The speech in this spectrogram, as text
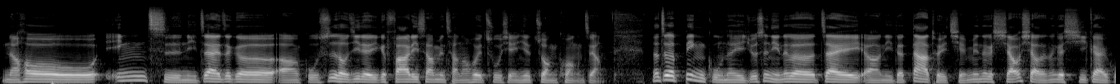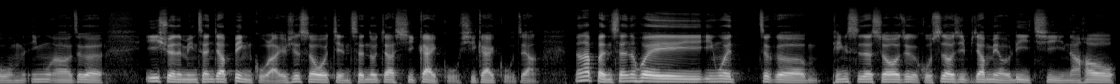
然后，因此你在这个啊股四头肌的一个发力上面，常常会出现一些状况。这样，那这个髌骨呢，也就是你那个在啊你的大腿前面那个小小的那个膝盖骨，我们因为呃这个医学的名称叫髌骨啦，有些时候我简称都叫膝盖骨、膝盖骨这样。那它本身会因为这个平时的时候，这个股四头肌比较没有力气，然后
